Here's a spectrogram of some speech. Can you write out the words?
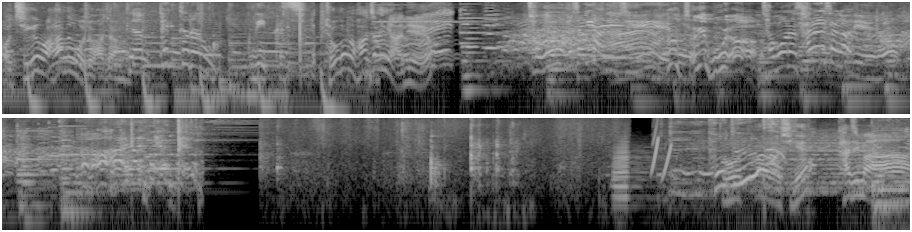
어, 지금은 하는 거죠, 화장. 그냥 팩트랑 립, 그치? 저거는 화장이 아니에요? 저거는 화장이 아니지. 저게 뭐야? 저거는 사회생활이에요. 보드? 마시게? 가지 마.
